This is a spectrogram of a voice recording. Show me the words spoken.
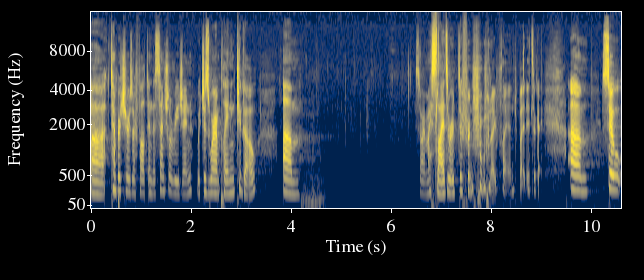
uh, temperatures are felt in the central region, which is where I'm planning to go. Um, sorry, my slides are different from what I planned, but it's okay. Um, so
